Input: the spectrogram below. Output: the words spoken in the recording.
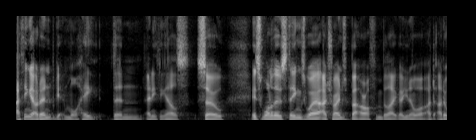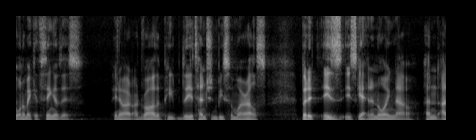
I think I would end up getting more hate than anything else. So it's one of those things where I try and just batter off and be like, oh, you know what, I, I don't want to make a thing of this. You know, I'd, I'd rather pe- the attention be somewhere else. But it is it's getting annoying now, and I,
